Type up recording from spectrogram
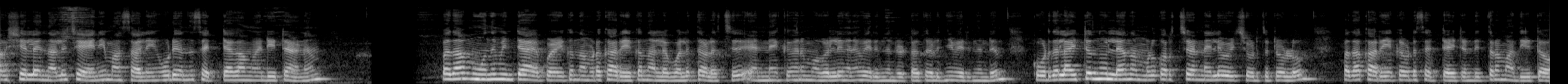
ആവശ്യമില്ല. എന്നാലും ചേനയും മസാലയും കൂടി ഒന്ന് സെറ്റാകാൻ വേണ്ടിയിട്ടാണ്. അപ്പോൾ അതാ മൂന്ന് മിനിറ്റ് ആയപ്പോഴേക്കും നമ്മുടെ കറിയൊക്കെ നല്ലപോലെ തിളച്ച് എണ്ണയൊക്കെ ഇങ്ങനെ മുകളിൽ ഇങ്ങനെ വരുന്നുണ്ട് കേട്ടോ. തെളിഞ്ഞ് വരുന്നുണ്ട്. കൂടുതലായിട്ടൊന്നുമില്ല. നമ്മൾ കുറച്ച് എണ്ണയിൽ ഒഴിച്ചു കൊടുത്തിട്ടുള്ളൂ. അപ്പോൾ അതാ കറിയൊക്കെ ഇവിടെ സെറ്റായിട്ടുണ്ട് ഇത്ര മതി കേട്ടോ.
